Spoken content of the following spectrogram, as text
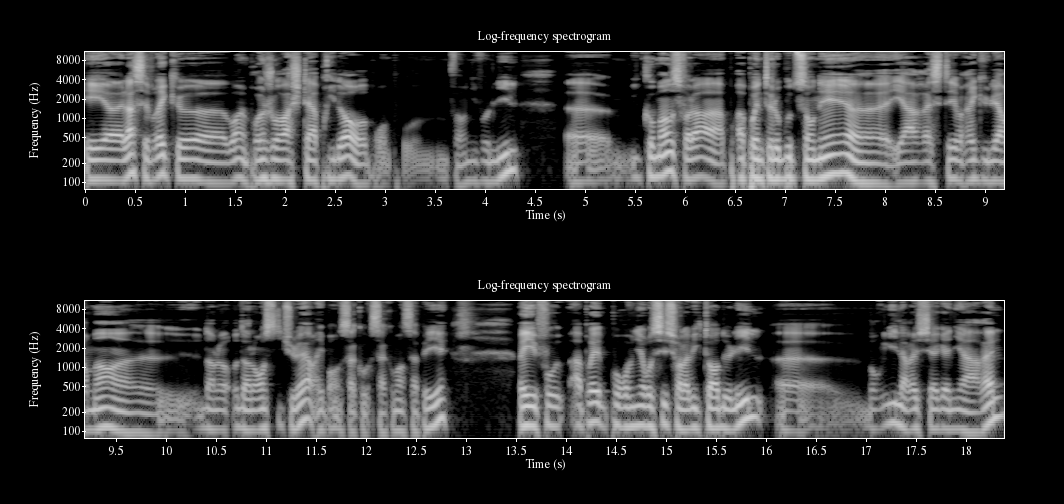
Et euh, là, c'est vrai que bon, pour un joueur acheté à prix d'or, enfin, au niveau de Lille, il commence voilà à, pointer le bout de son nez et à rester régulièrement dans le dans le titulaire. Et bon, ça, commence à payer. Il faut après pour revenir aussi sur la victoire de Lille. bon, Lille a réussi à gagner à Rennes.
